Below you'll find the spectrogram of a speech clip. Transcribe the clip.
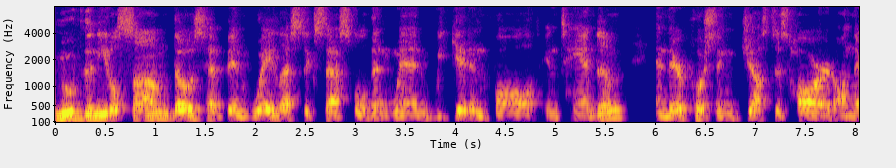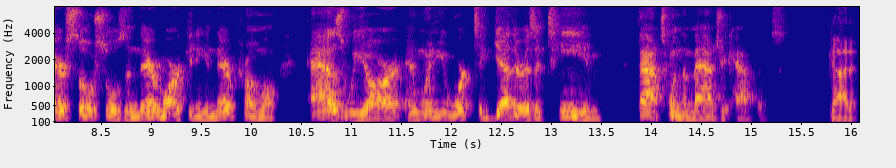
moved the needle some, those have been way less successful than when we get involved in tandem and they're pushing just as hard on their socials and their marketing and their promo as we are. And when you work together as a team, that's when the magic happens. Got it.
